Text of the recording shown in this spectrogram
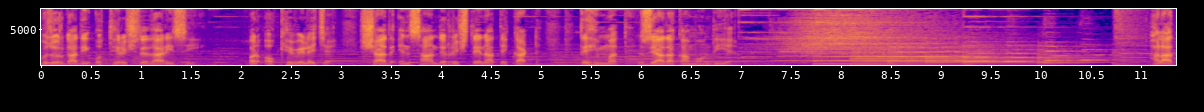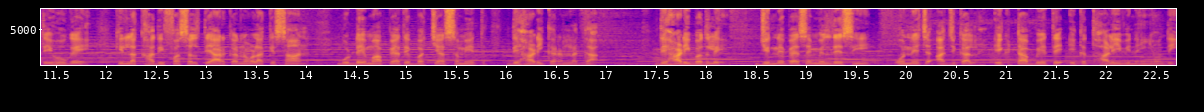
ਬਜ਼ੁਰਗਾਂ ਦੀ ਉੱਥੇ ਰਿਸ਼ਤੇਦਾਰੀ ਸੀ। ਪਰ ਔਖੇ ਵੇਲੇ 'ਚ ਸ਼ਾਇਦ ਇਨਸਾਨ ਦੇ ਰਿਸ਼ਤੇ ਨਾਤੇ ਘੱਟ ਤੇ ਹਿੰਮਤ ਜ਼ਿਆਦਾ ਕੰਮ ਆਉਂਦੀ ਹੈ। ਹਾਲਾਤ ਇਹ ਹੋ ਗਏ ਕਿ ਲੱਖਾਂ ਦੀ ਫਸਲ ਤਿਆਰ ਕਰਨ ਵਾਲਾ ਕਿਸਾਨ ਬੁੱਢੇ ਮਾਪਿਆਂ ਤੇ ਬੱਚਿਆਂ ਸਮੇਤ ਦਿਹਾੜੀ ਕਰਨ ਲੱਗਾ। ਦਿਹਾੜੀ ਬਦਲੇ ਜਿੰਨੇ ਪੈਸੇ ਮਿਲਦੇ ਸੀ, ਉਹਨੇ 'ਚ ਅੱਜਕੱਲ ਇੱਕ ਢਾਬੇ ਤੇ ਇੱਕ ਥਾਲੀ ਵੀ ਨਹੀਂ ਆਉਂਦੀ।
